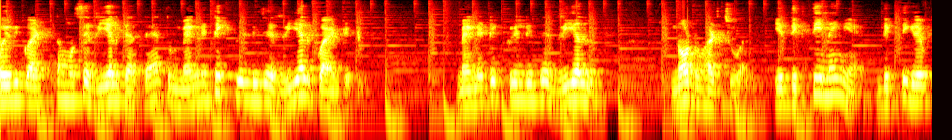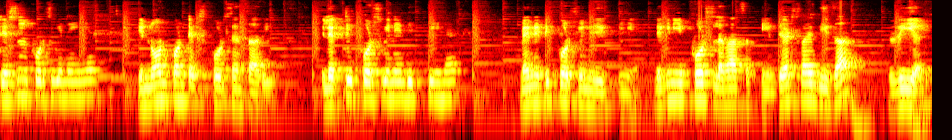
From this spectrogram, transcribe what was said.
कोई भी क्वांटिटी हम उसे रियल कहते हैं तो magnetic field is a real quantity magnetic field is a real not virtual ये दिखती नहीं है, दिखती ग्रेविटेशनल फोर्स भी नहीं है, ये नॉन कॉन्टेक्ट फोर्स है सारी. इलेक्ट्रिक फोर्स भी नहीं दिखती है मैग्नेटिक फोर्स भी नहीं दिखती है. लेकिन ये फोर्स लगा सकती हैं. That's why these are real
